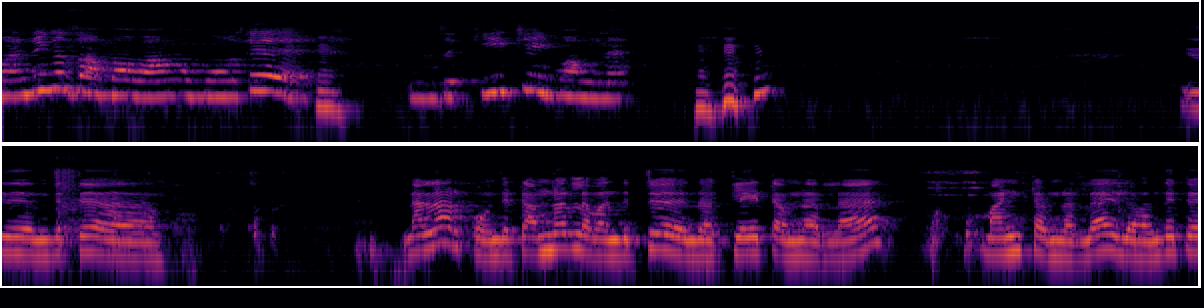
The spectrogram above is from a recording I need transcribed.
மளிகை சாமான் வாங்கும் போது. இந்த கீ செயின் வாங்கினேன். இது வந்துட்டு நல்லா இருக்கும் இந்த டம்ளரில் வந்துட்டு இந்த க்ளே டம்ளரில் மண் டம்ளரில் இதில் வந்துட்டு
